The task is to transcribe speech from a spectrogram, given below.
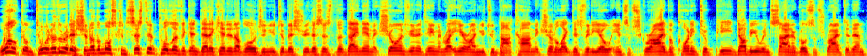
Welcome to another edition of the most consistent, prolific, and dedicated uploads in YouTube history. This is the Dynamic Sean'z View Entertainment right here on YouTube.com. Make sure to like this video and subscribe. According to PW Insider, go subscribe to them.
